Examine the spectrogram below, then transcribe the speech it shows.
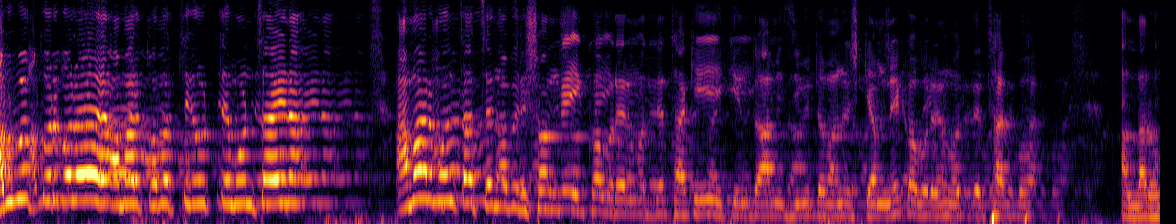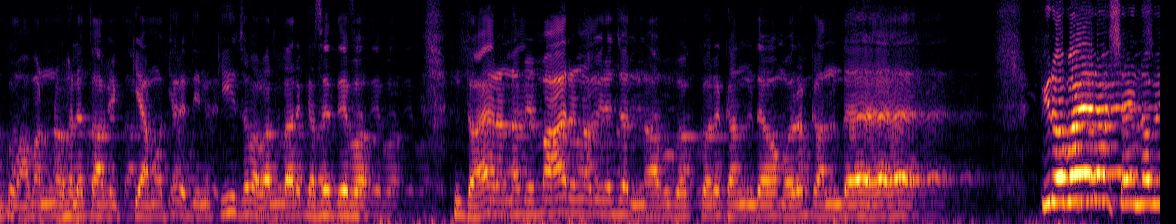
আবু বক্কর বলে, আমার কবর থেকে উঠতে মন চায় না। আমার মন চাচ্ছে নবীর সঙ্গে এই কবরের মধ্যে থাকি, কিন্তু আমি জীবিত মানুষ কেমনে কবরের মধ্যে থাকব? আল্লাহর হুকুম অমান্য হলে তো আমি কিয়ামতের দিন কি জবাব আল্লাহর কাছে দেব? দয়ার নবী মার নবীর জন্য আবু বক্কর কান্দে অমর কান্দে। প্রিয় ভাইয়েরা, সেই নবী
